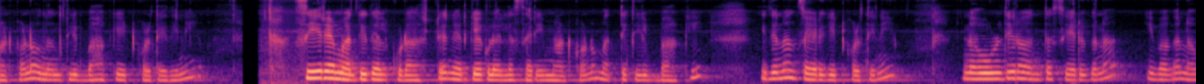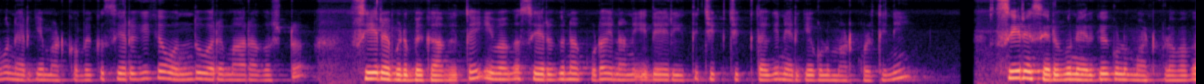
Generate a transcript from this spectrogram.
ಮಾಡ್ಕೊಂಡು ಒಂದೊಂದು ಕ್ಲಿಪ್ ಹಾಕಿ ಇಟ್ಕೊಳ್ತಾ ಇದ್ದೀನಿ. ಸೀರೆ ಮಧ್ಯದಲ್ಲಿ ಕೂಡ ಅಷ್ಟೇ ನೆರಿಗೆಗಳೆಲ್ಲ ಸರಿ ಮಾಡಿಕೊಂಡು ಮತ್ತೆ ಕ್ಲಿಪ್ ಹಾಕಿ ಇದನ್ನು ಸೈಡ್ಗೆ ಇಟ್ಕೊಳ್ತೀನಿ. ನಾವು ಉಳಿದಿರೋ ಅಂಥ ಸೆರಗನ್ನ ಇವಾಗ ನಾವು ನೆರಿಗೆ ಮಾಡ್ಕೋಬೇಕು. ಸೆರಗಿಗೆ ಒಂದೂವರೆ ಮಾರಾಗಷ್ಟು ಸೀರೆ ಬಿಡಬೇಕಾಗುತ್ತೆ ಇವಾಗ ಸೆರಗನ್ನ ಕೂಡ ನಾನು ಇದೇ ರೀತಿ ಚಿಕ್ಕ ಚಿಕ್ಕದಾಗಿ ನೆರಿಗೆಗಳು ಮಾಡ್ಕೊಳ್ತೀನಿ. ಸೀರೆ ಸೆರಗು ನೆರಿಗೆಗಳು ಮಾಡ್ಕೊಳ್ಳೋವಾಗ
